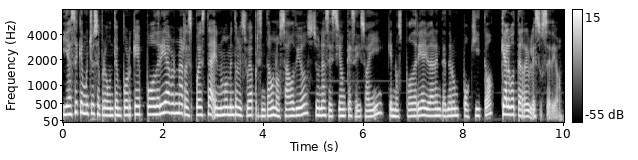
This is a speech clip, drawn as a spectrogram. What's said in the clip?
Y hace que muchos se pregunten por qué. Podría haber una respuesta. En un momento les voy a presentar unos audios de una sesión que se hizo ahí que nos podría ayudar a entender un poquito que algo terrible sucedió.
